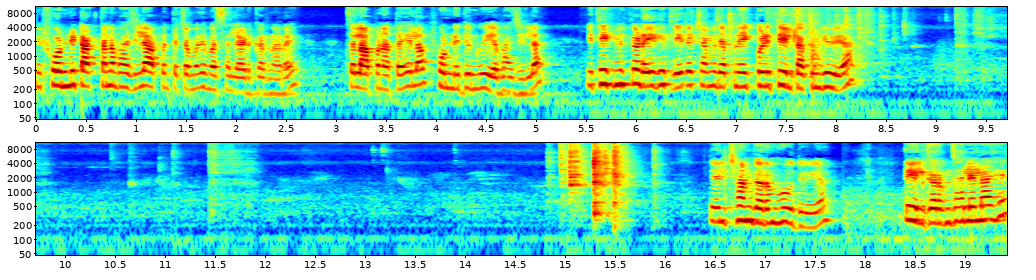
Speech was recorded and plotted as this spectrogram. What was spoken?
मी फोडणी टाकताना भाजीला आपण त्याच्यामध्ये मसाले ॲड करणार आहे. चला आपण आता ह्याला फोडणी देऊन घेऊया भाजीला. इथे एक मी कढई घेतली त्याच्यामध्ये आपण एक पळी तेल टाकून घेऊया. तेल छान गरम होऊ देऊया. तेल गरम झालेलं आहे.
